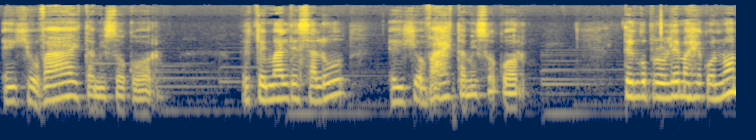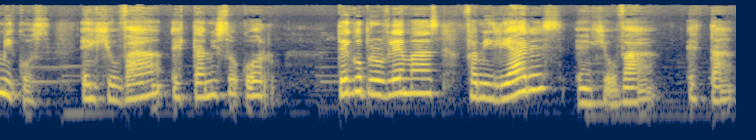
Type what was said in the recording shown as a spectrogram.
en Jehová está mi socorro. Estoy mal de salud, en Jehová está mi socorro. Tengo problemas económicos, en Jehová está mi socorro. Tengo problemas familiares, en Jehová está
